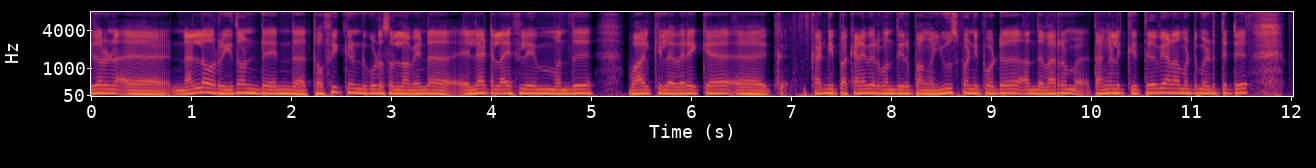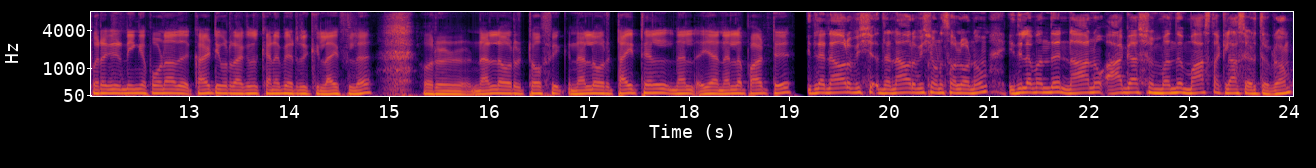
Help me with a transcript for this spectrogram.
இதோட நல்ல ஒரு இதோண்டு இந்த டொஃபிக்னு கூட சொல்லலாம். ஏன்னா எல்லாட்ட லைஃப்லேயும் வந்து வாழ்க்கையில் விரைக்க கண்டிப்பாக கன பேர் வந்து இருப்பாங்க. யூஸ் பண்ணி போட்டு அந்த வர்ற தங்களுக்கு தேவையானதை மட்டும் எடுத்துட்டு பிறகு நீங்கள் போனால் அது கழட்டி விடுறார்கள். கன பேர் இருக்குது லைஃப்பில் ஒரு நல்ல ஒரு டாபிக் நல்ல ஒரு டைட்டில் நல்ல நல்ல பாட்டு. இதில் நான் ஒரு விஷயம் நான் ஒரு விஷயம் ஒன்று சொல்லணும். இதில் வந்து நானும் ஆகாஷும் வந்து மாஸ்டர் கிளாஸ் எடுத்துருக்கிறோம்.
